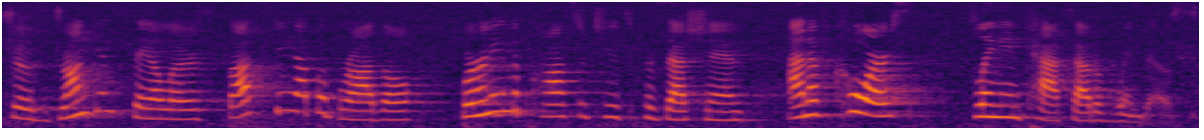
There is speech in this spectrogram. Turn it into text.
shows drunken sailors busting up a brothel, burning the prostitutes' possessions, and of course, flinging cats out of windows.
